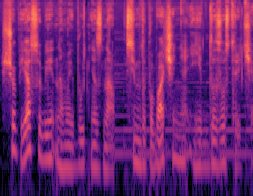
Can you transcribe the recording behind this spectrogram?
щоб я собі на майбутнє знав. Всім до побачення і до зустрічі!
